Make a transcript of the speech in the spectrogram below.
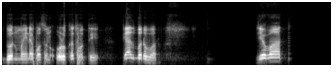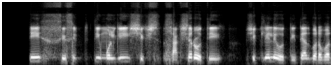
दोन महिन्यापासून ओळखत होते. त्याचबरोबर जेव्हा ती सी सी ती मुलगी शिक्ष साक्षर होती शिकलेली होती त्याचबरोबर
